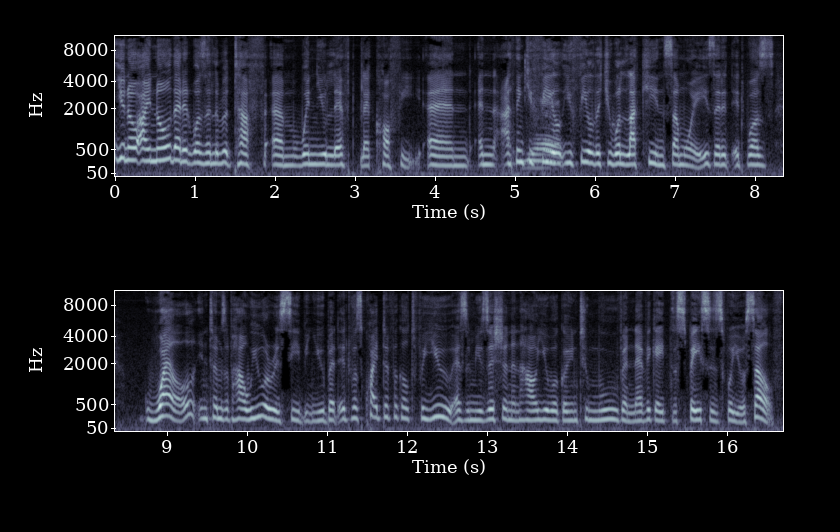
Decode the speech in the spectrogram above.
you know, I know that it was a little bit tough um, when you left Black Coffee, and and I think you yeah. feel you feel that you were lucky in some ways that it, it was well in terms of how we were receiving you, but it was quite difficult for you as a musician and how you were going to move and navigate the spaces for yourself.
